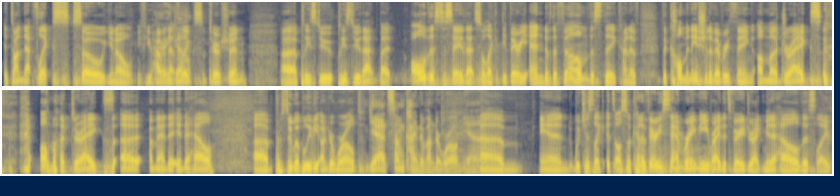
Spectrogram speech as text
it's on Netflix, so you know if you have There a you go. Netflix subscription, uh, please do please do that. But all of this to say that so like at the very end of the film, this the kind of the culmination of everything. Umma drags, Umma drags uh, Amanda into hell, uh, presumably the underworld. Yeah, it's some kind of underworld. Yeah. Um, and which is like it's also kind of very Sam Raimi, right? It's very Drag Me to Hell. This like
